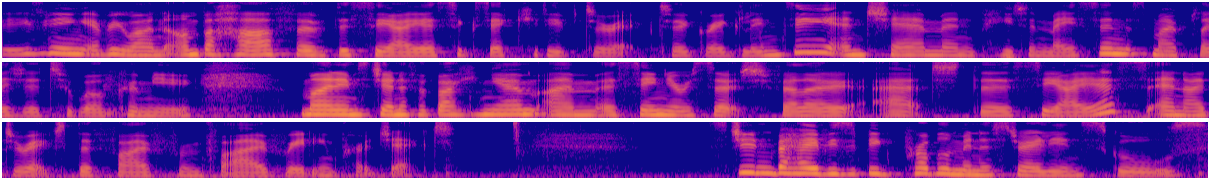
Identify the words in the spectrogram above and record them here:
evening, everyone. On behalf of the CIS Executive Director Greg Lindsay and Chairman Peter Mason, it's my pleasure to welcome you. My name is Jennifer Buckingham. I'm a Senior Research Fellow at the CIS and I direct the Five from Five reading project. Student behaviour is a big problem in Australian schools,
